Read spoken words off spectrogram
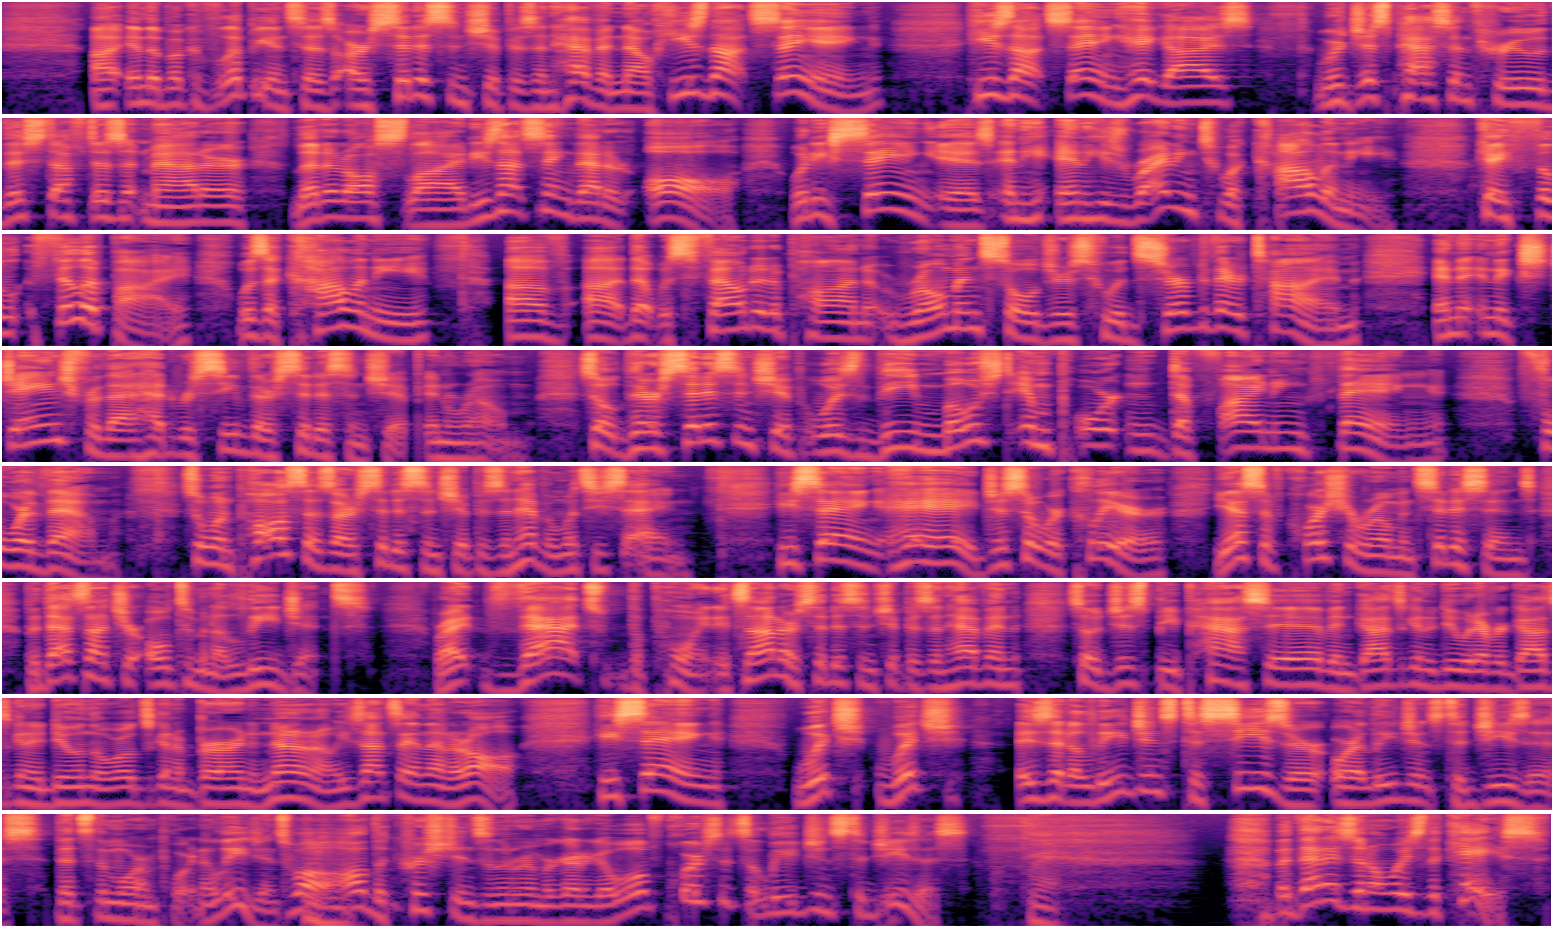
uh, in the book of Philippians says our citizenship is in heaven. Now he's not saying he's not saying, hey guys, we're just passing through. This stuff doesn't matter. Let it all slide. He's not saying that at all. What he's saying is, and he, and he's writing to a colony. Okay, Philippi was a colony of uh, that was founded upon Roman soldiers who had served their time, and in exchange for that had received their citizenship in Rome. So their citizenship was the most important defining thing for them. So when Paul says our citizenship is in heaven, what's he saying? He's saying, hey, hey, just so we're clear clear yes, of course you're Roman citizens, but that's not your ultimate allegiance right? That's the point. It's not our citizenship is in heaven, so just be passive and God's going to do whatever God's going to do and the world's going to burn. And no, no, no, he's not saying that at all. He's saying which which is it allegiance to Caesar or allegiance to Jesus that's the more important allegiance? Well, mm-hmm. all the Christians in the room are going to go, well, of course it's allegiance to Jesus. Right. But that isn't always the case.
